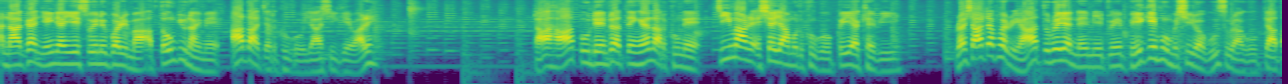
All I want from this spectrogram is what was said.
အနာဂတ်ငြိမ်းချမ်းရေးဆွေးနွေးပွဲတွေမှာအသုံးပြုနိုင်မဲ့အားသာချက်တစ်ခုကိုရရှိခဲ့ပါတယ်။ ဒါဟာပူတင်အတွက်သင်ခန်းစာတစ်ခုနဲ့ကြီးမားတဲ့အရှက်ရမှုတစ်ခုကိုပေးအပ်ခဲ့ပြီးရုရှားတပ်ဖွဲ့တွေဟာသူတို့ရဲ့နယ်မြေတွင်ဘေးကင်းမှုမရှိတော့ဘူးဆိုတာကိုပြသ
